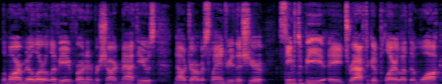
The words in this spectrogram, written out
Lamar Miller, Olivier Vernon, Rishard Matthews, now Jarvis Landry this year. Seems to be a draft a good player, let them walk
